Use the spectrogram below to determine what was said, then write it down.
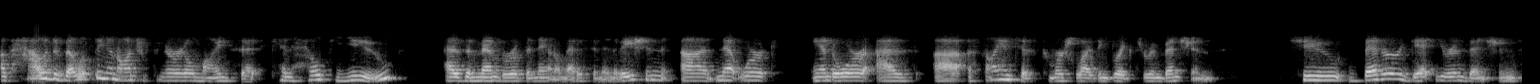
of how developing an entrepreneurial mindset can help you as a member of the Nanomedicine Innovation uh, Network and or as uh, a scientist commercializing breakthrough inventions to better get your inventions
